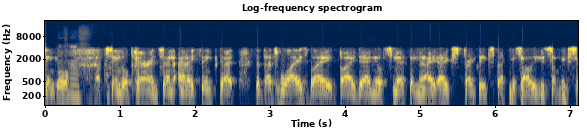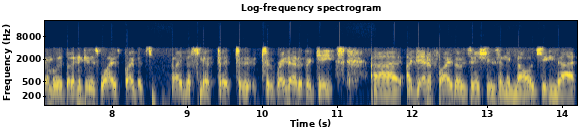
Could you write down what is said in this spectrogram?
single mm-hmm. single parents, and and I think that, that that's wise by by Danielle Smith, and I, I frankly expect Ms. Notley to do something similar. But I think it is wise by Ms. by Ms. Smith to, to, to right out of the gates uh, identify those issues and acknowledging that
